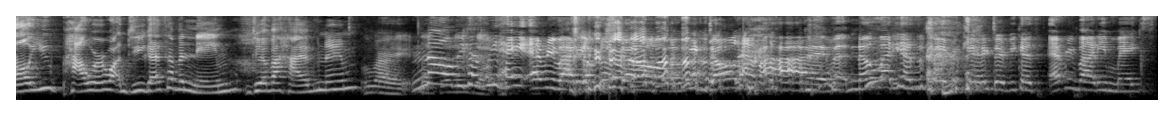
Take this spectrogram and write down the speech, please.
All you power, do you guys have a name? Do you have a hive name? Right. No, because we hate everybody on the show. we don't have a hive. Nobody has a favorite character because everybody makes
